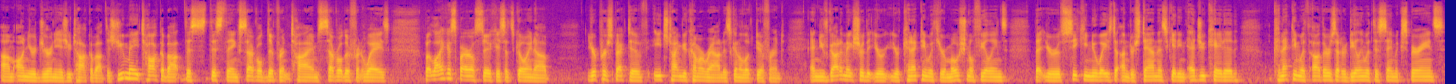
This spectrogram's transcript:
um, on your journey as you talk about this. You may talk about this this thing several different times, several different ways, but like a spiral staircase that's going up, your perspective each time you come around is going to look different, and you've got to make sure that you're you're connecting with your emotional feelings, that you're seeking new ways to understand this, getting educated, connecting with others that are dealing with the same experience,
